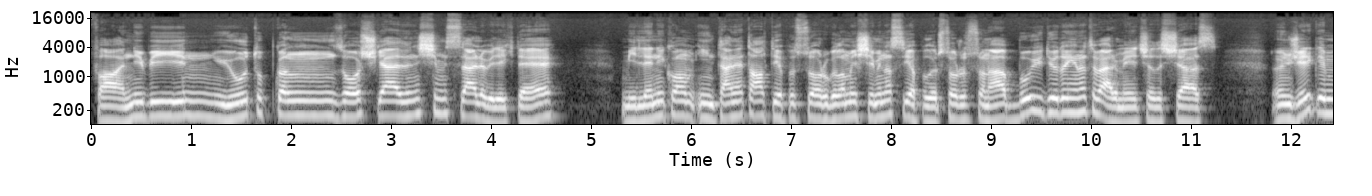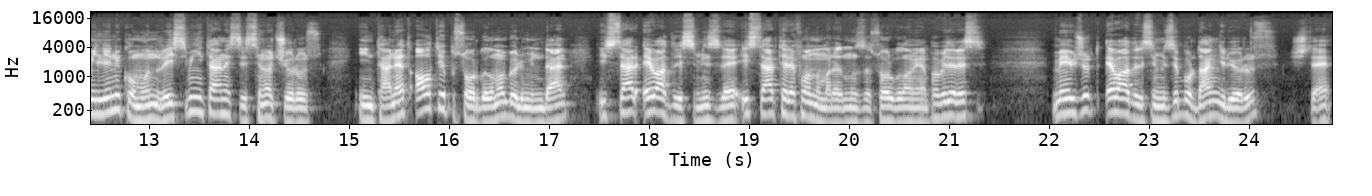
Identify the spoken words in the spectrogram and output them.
Fani Bey'in YouTube kanalınıza hoş geldiniz. Şimdi sizlerle birlikte Millennicom internet altyapısı sorgulama işlemi nasıl yapılır sorusuna bu videoda yanıt vermeye çalışacağız. Öncelikle Millennicom'un resmi internet sitesini açıyoruz. İnternet altyapı sorgulama bölümünden ister ev adresimizle ister telefon numaramızla sorgulama yapabiliriz. Mevcut ev adresimizi buradan giriyoruz. İşte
